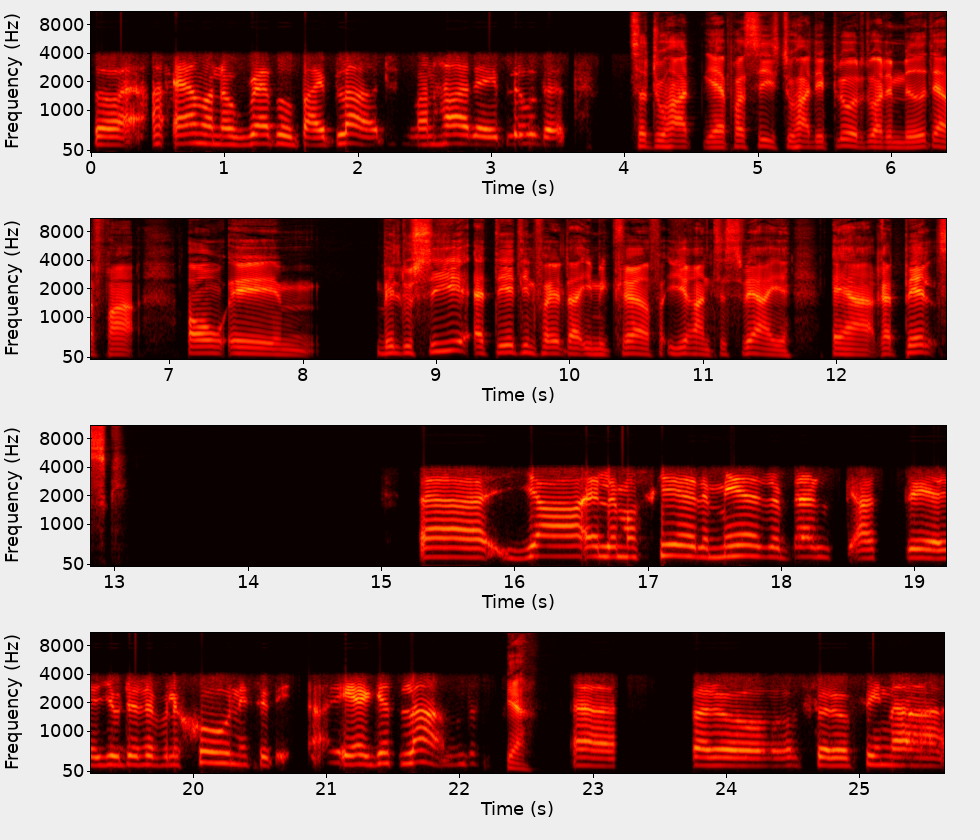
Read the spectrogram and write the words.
så er man jo rebel by blood. Man har det i blodet. Så du har, ja præcis, du har det i blodet, du har det med derfra. Og øh, vil du sige, at det, at dine forældre er emigreret fra Iran til Sverige, er rebelsk? Eh, ja, eller måske är det mer rebelsk att det gjorde revolution i sitt eget land. Ja. eh, för, att, för att finna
